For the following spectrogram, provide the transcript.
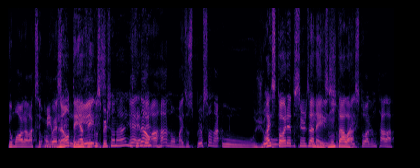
Tem uma hora lá que você Comenta. conversa Não, com tem a ver com os personagens. É, não, aham, não, mas os personagens. O, jogo. A história do Senhor dos Anéis, não Isso, tá lá. A história não tá lá.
